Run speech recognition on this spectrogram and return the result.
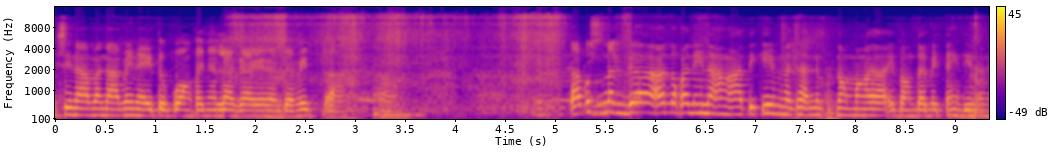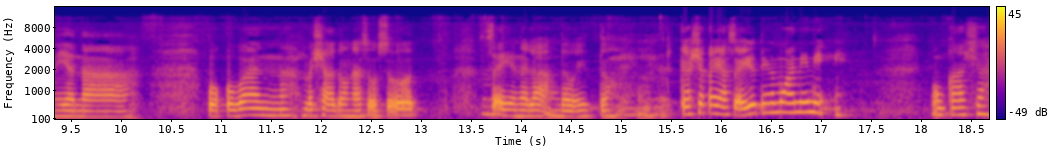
sinama namin na ito po ang kanyang lagayan ng damit. Ah, ah. Tapos nag, ah, ano kanina ang ate Kim, naghanap ng mga ibang damit na hindi na niya na kukuwan, masyadong nasusuot. Sa iyo na lang daw ito. Kasya kaya sa iyo? Tingnan mo nga nini. Kung kasya.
